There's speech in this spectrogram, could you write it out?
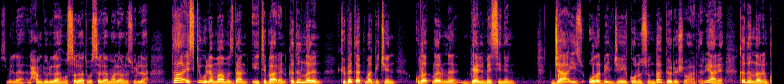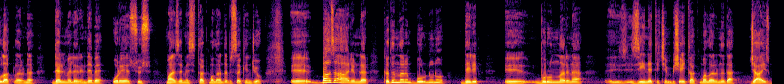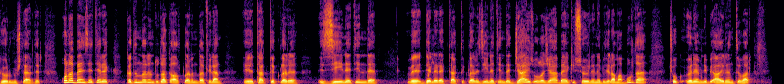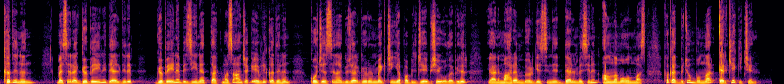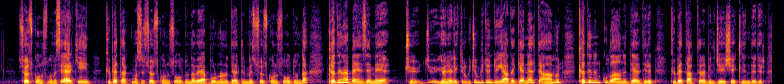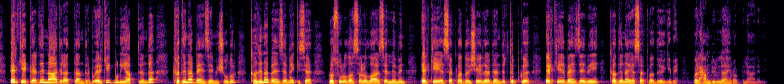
Bismillah, elhamdülillah, ve salatu ve selamu ala Resulullah. Ta eski ulemamızdan itibaren kadınların küpe takmak için kulaklarını delmesinin caiz olabileceği konusunda görüş vardır. Yani kadınların kulaklarını delmelerinde ve oraya süs malzemesi takmalarında bir sakınca yok. Ee, bazı alimler kadınların burnunu delip e, burunlarına zihnet için bir şey takmalarını da caiz görmüşlerdir. Ona benzeterek kadınların dudak altlarında filan e, taktıkları zihnetin de ve delerek taktıkları zihnetin de caiz olacağı belki söylenebilir ama burada çok önemli bir ayrıntı var. Kadının mesela göbeğini deldirip göbeğine bir zinet takması ancak evli kadının kocasına güzel görünmek için yapabileceği bir şey olabilir. Yani mahrem bölgesini delmesinin anlamı olmaz. Fakat bütün bunlar erkek için söz konusu. Mesela erkeğin küpe takması söz konusu olduğunda veya burnunu deldirmesi söz konusu olduğunda kadına benzemeye yöneliktir. Çünkü bütün dünyada genel teamül kadının kulağını deldirip küpe taktırabileceği şeklindedir. Erkeklerde nadirattandır. Bu erkek bunu yaptığında kadına benzemiş olur. Kadına benzemek ise Resulullah sallallahu aleyhi ve sellemin erkeğe yasakladığı şeylerdendir. Tıpkı erkeğe benzemeyi kadına yasakladığı gibi. Velhamdülillahi Rabbil Alemin.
